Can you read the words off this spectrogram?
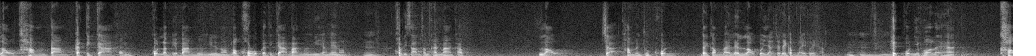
เราทำตามกติกาของกฎระเบียบบ้านเมืองนี้แน่นอน เราเคารพกติกาบ้านเมืองนี้อย่างแน่นอนอืมข้อที่สามสำคัญมากครับ เราจะทำให้ทุกคนได้กำไรและเราก็อยากจะได้กำไรด้วยครับเหตุผลนี้เพราะอะไรฮะเขา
